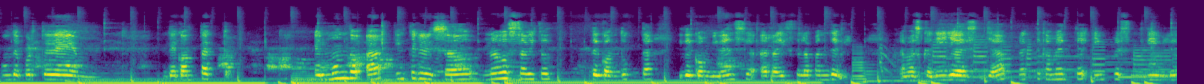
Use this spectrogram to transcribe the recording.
un deporte de, de contacto. El mundo ha interiorizado nuevos hábitos de conducta y de convivencia a raíz de la pandemia. La mascarilla es ya prácticamente imprescindible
